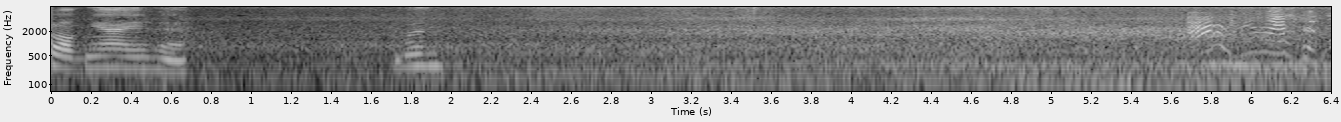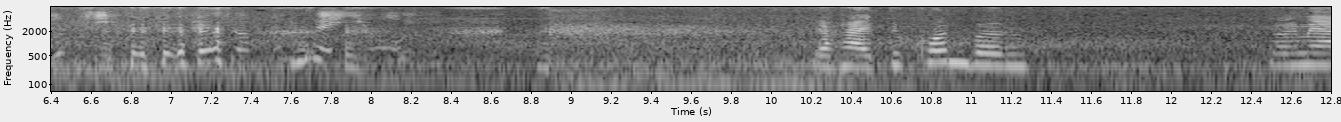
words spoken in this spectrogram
ดอกใหญ่แท้เบิ่งอยากให้ทุกคนเบิ่งเบิ่งแน่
